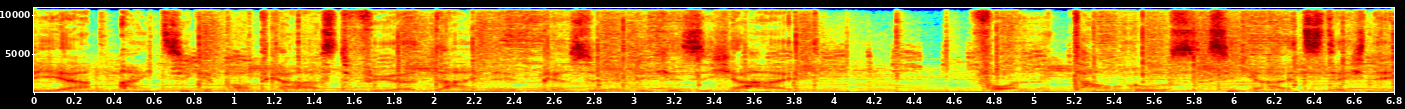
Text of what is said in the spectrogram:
Der einzige Podcast für deine persönliche Sicherheit. Von Taurus Sicherheitstechnik.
